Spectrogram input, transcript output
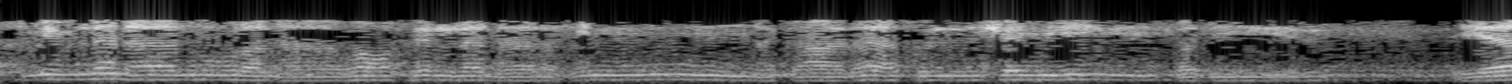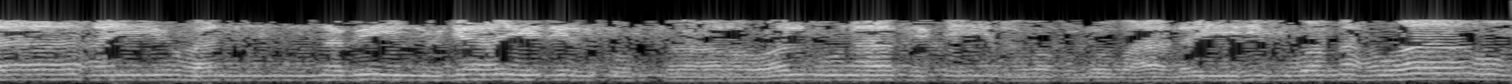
أتمم لنا نورنا واغفر لنا إنك على كل شيء قدير. يا أيها النبي جاهد الكفار والمنافقين واغلب عليهم ومأواهم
